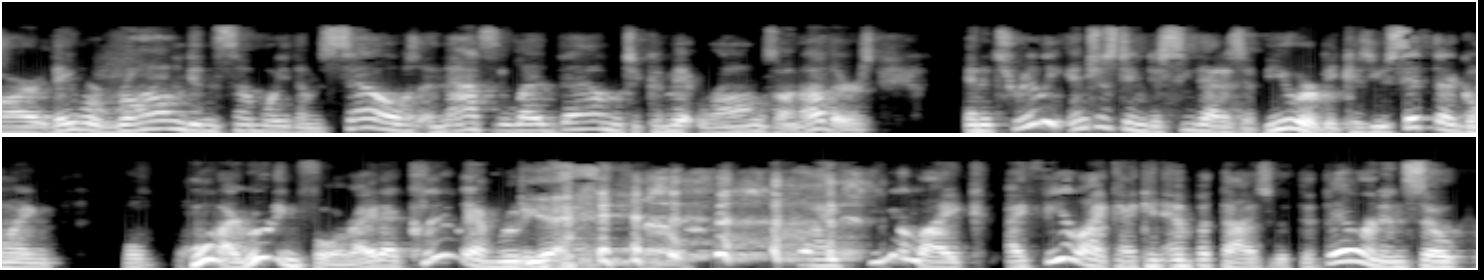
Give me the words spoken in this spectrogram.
are, they were wronged in some way themselves, and that's led them to commit wrongs on others. And it's really interesting to see that as a viewer because you sit there going, well, who am I rooting for? Right. I clearly am rooting Yeah. for but I feel like, I feel like I can empathize with the villain. And so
